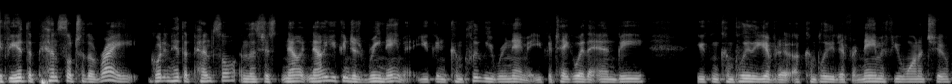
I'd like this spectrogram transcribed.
if you hit the pencil to the right, go ahead and hit the pencil and let's just now, now you can just rename it. You can completely rename it. You could take away the NB. You can completely give it a, a completely different name if you wanted to.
